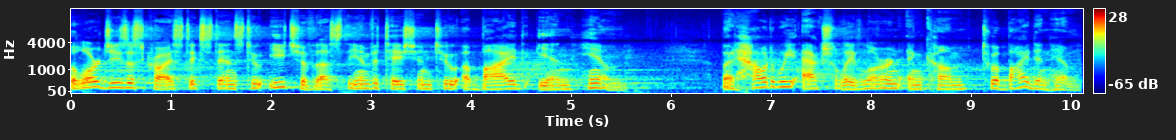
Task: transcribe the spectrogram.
The Lord Jesus Christ extends to each of us the invitation to abide in Him. But how do we actually learn and come to abide in Him?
